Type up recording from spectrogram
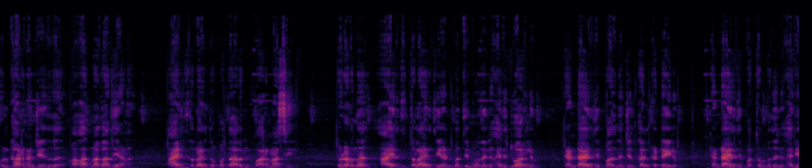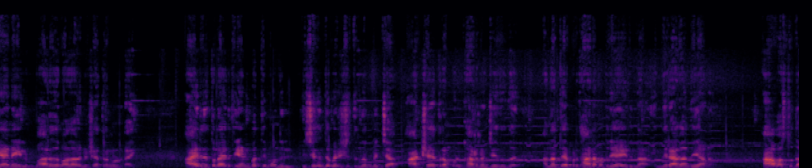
ഉദ്ഘാടനം ചെയ്തത് മഹാത്മാഗാന്ധിയാണ് ആയിരത്തി തൊള്ളായിരത്തി മുപ്പത്തി ആറിൽ വാരണാസിയിൽ. തുടർന്ന് ആയിരത്തി തൊള്ളായിരത്തി എൺപത്തി മൂന്നിൽ ഹരിദ്വാറിലും രണ്ടായിരത്തി പതിനഞ്ചിൽ കൽക്കട്ടയിലും രണ്ടായിരത്തി പത്തൊമ്പതിൽ ഹരിയാനയിലും ഭാരതമാതാവിന് ക്ഷേത്രങ്ങളുണ്ടായി. ആയിരത്തി തൊള്ളായിരത്തി എൺപത്തി മൂന്നിൽ വിശ്വഹിന്ദു പരിഷത്ത് നിർമ്മിച്ച ആ ക്ഷേത്രം ഉദ്ഘാടനം ചെയ്തത് അന്നത്തെ പ്രധാനമന്ത്രിയായിരുന്ന ഇന്ദിരാഗാന്ധിയാണ്. ആ വസ്തുത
